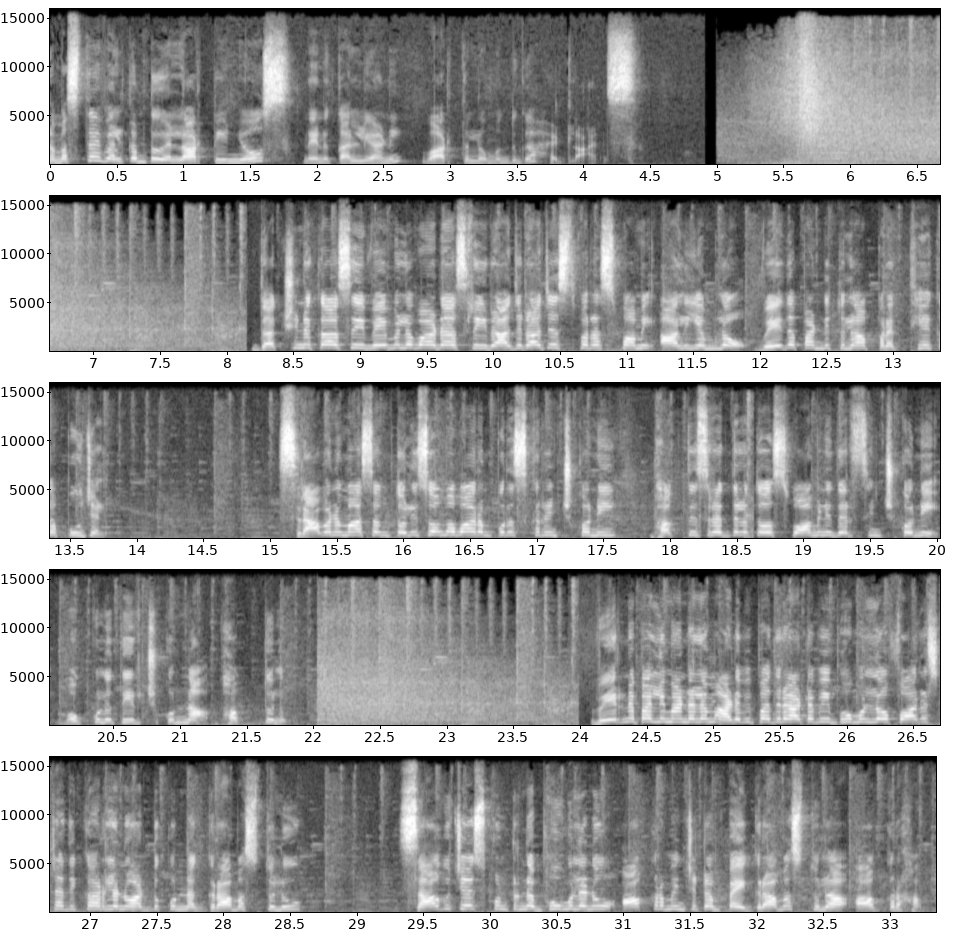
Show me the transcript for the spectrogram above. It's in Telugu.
నమస్తే వెల్కమ్ టు ఎల్ఆర్టీ న్యూస్. నేను కళ్యాణి వార్తల్లో ముందుగా హెడ్లైన్స్. దక్షిణ కాశీ వేములవాడ శ్రీ రాజరాజేశ్వర స్వామి ఆలయంలో వేద పండితుల ప్రత్యేక పూజలు. శ్రావణ మాసం తొలి సోమవారం పురస్కరించుకొని భక్తి శ్రద్ధలతో స్వామిని దర్శించుకొని మొక్కులు తీర్చుకున్న భక్తులు. వేర్నపల్లి మండలం అడవిపదిర అటవీ భూముల్లో ఫారెస్ట్ అధికారులను అడ్డుకున్న గ్రామస్తులు సాగు చేసుకుంటున్న భూములను ఆక్రమించటంపై గ్రామస్తుల ఆగ్రహం.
